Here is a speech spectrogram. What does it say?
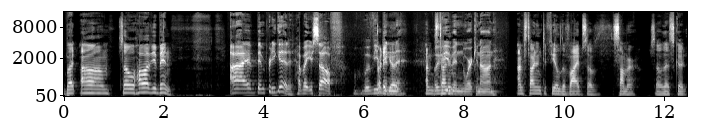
But um, so how have you been? I've been pretty good. How about yourself? What have you Pretty been? good. I'm What have you starting. been working on? I'm starting to feel the vibes of summer, so that's good.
